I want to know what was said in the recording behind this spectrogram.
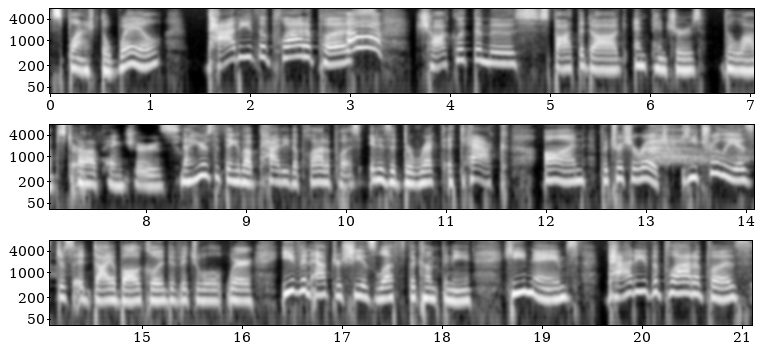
Splash the whale, Patty the platypus, Chocolate the moose, Spot the dog, and Pinchers the lobster. Ah, Pinchers. Now, here's the thing about Patty the platypus it is a direct attack on Patricia Roche. He truly is just a diabolical individual where even after she has left the company, he names Patty the platypus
